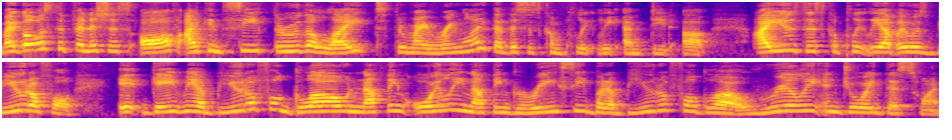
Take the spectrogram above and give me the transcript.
My goal is to finish this off. I can see through the light, through my ring light, that this is completely emptied up. I used this completely up. It was beautiful. It gave me a beautiful glow, nothing oily, nothing greasy, but a beautiful glow. Really enjoyed this one.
